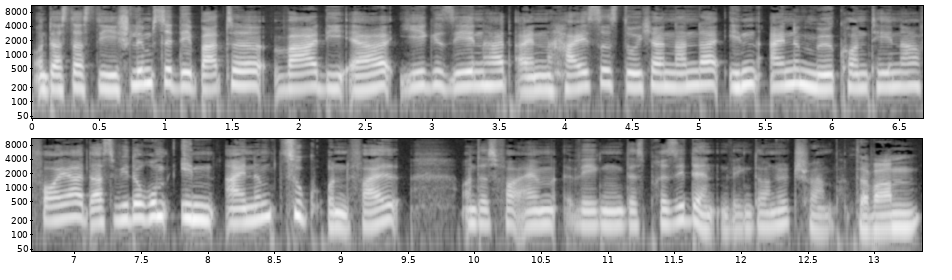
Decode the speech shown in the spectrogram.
Und dass das die schlimmste Debatte war, die er je gesehen hat, ein heißes Durcheinander in einem Müllcontainerfeuer, das wiederum in einem Zugunfall. Und das vor allem wegen des Präsidenten, wegen Donald Trump. Da waren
